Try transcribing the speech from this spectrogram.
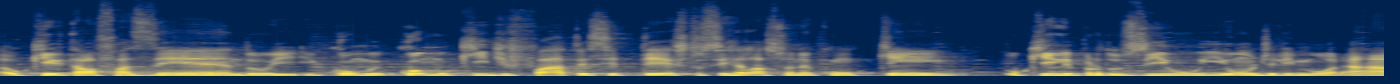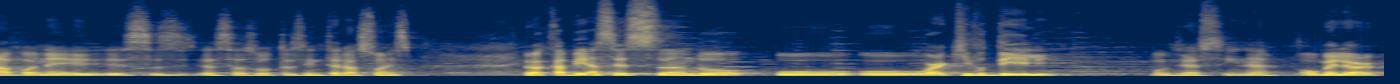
o que ele estava fazendo e, e, como, como que de fato esse texto se relaciona com quem, o que ele produziu e onde ele morava, né, essas, essas outras interações, eu acabei acessando o, o, o arquivo dele, vamos dizer assim, né? Ou melhor,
